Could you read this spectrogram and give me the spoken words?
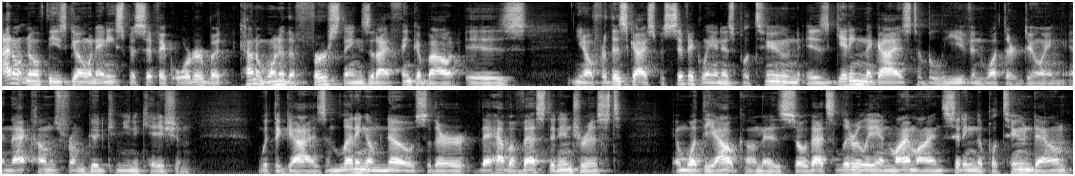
I don't know if these go in any specific order, but kind of one of the first things that I think about is, you know, for this guy specifically in his platoon, is getting the guys to believe in what they're doing. And that comes from good communication with the guys and letting them know so they're they have a vested interest in what the outcome is. So that's literally in my mind sitting the platoon down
